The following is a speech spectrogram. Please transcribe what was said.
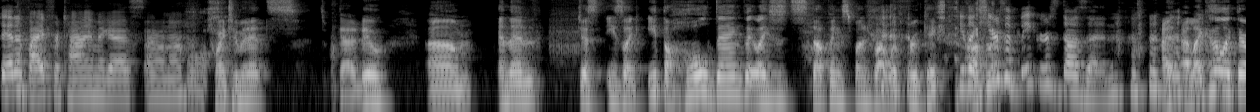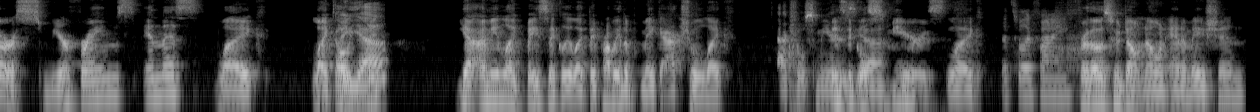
Had, to, they had to vie for time, I guess. I don't know. 22 minutes. That's what we gotta do. Um, and then just he's like, eat the whole dang thing, like just stuffing SpongeBob with fruitcake. He's like, Also, here's a baker's dozen. I, I like how like there are smear frames in this. Like, like Oh, they- yeah? they- yeah. I mean, like basically, like they probably had to make actual like Actual smears. physical yeah. smears. Like That's really funny. for those who don't know in animation,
